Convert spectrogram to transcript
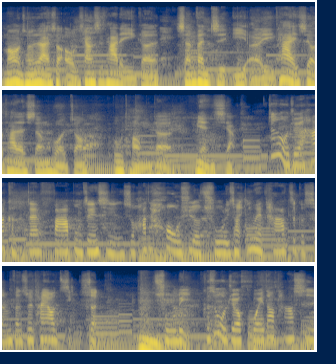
某种程度来说，偶像是他的一个身份之一而已，他还是有他的生活中不同的面相。就是我觉得他可能在发布这件事情的时候，他在后续的处理上，因为他这个身份，所以他要谨慎处理。嗯、可是我觉得回到他是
